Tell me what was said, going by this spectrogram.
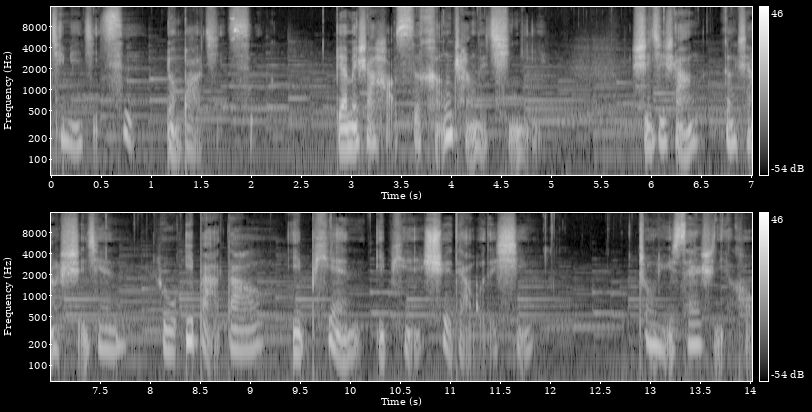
见面几次，拥抱几次。表面上好似恒长的情谊，实际上更像时间如一把刀，一片一片削掉我的心。终于三十年后，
